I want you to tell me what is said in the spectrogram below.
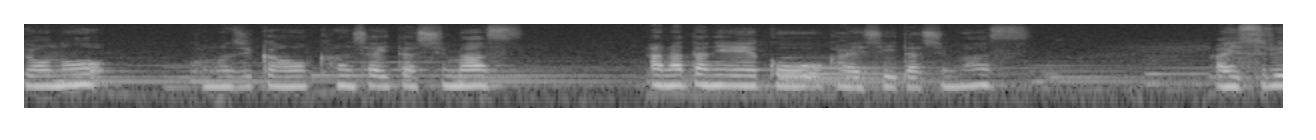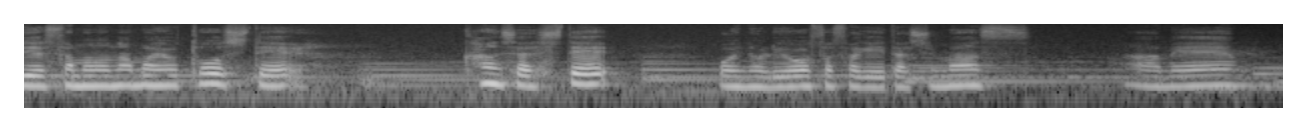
今日のこの時間を感謝いたします。あなたに栄光をお返しいたします。愛するイエス様の名前を通して感謝してお祈りを捧げいたします。アーメン。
